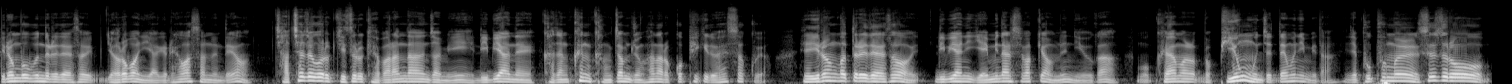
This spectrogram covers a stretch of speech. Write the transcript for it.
이런 부분들에 대해서 여러 번 이야기를 해왔었는데요. 자체적으로 기술을 개발한다는 점이 리비안의 가장 큰 강점 중 하나로 꼽히기도 했었고요. 이런 것들에 대해서 리비안이 예민할 수밖에 없는 이유가 뭐 그야말로 뭐 비용 문제 때문입니다. 이제 부품을 스스로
